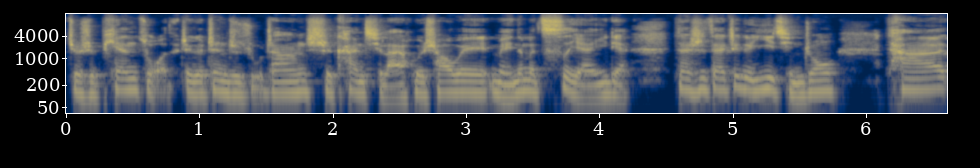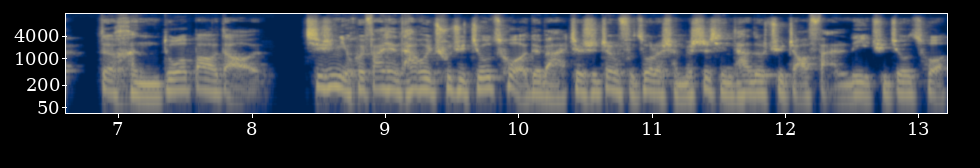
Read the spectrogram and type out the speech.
就是偏左的这个政治主张是看起来会稍微没那么刺眼一点，但是在这个疫情中，它的很多报道，其实你会发现他会出去纠错，对吧？就是政府做了什么事情，他都去找反例去纠错。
